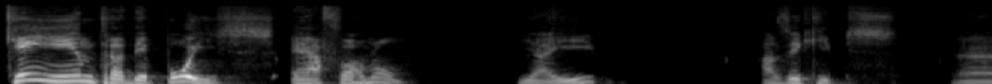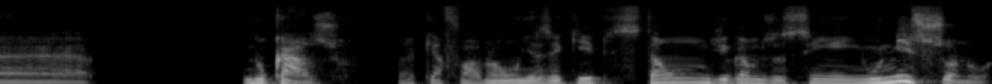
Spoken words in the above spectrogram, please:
Quem entra depois é a Fórmula 1. E aí, as equipes. É, no caso, é que a Fórmula 1 e as equipes estão, digamos assim, em uníssono.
